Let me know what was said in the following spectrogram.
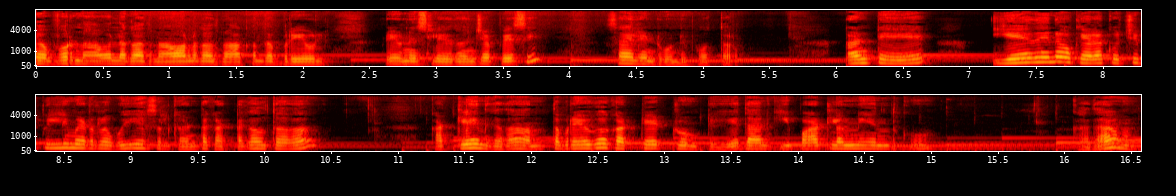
ఎవ్వరు నా వల్ల కాదు నా వల్ల కాదు నాకంత బ్రేవ్ బ్రేవ్నెస్ లేదు అని చెప్పేసి సైలెంట్గా ఉండిపోతారు. అంటే ఏదైనా ఒక ఎలక వచ్చి పిల్లి మెడలో పోయి అసలు గంట కట్టగలుగుతుందా? కట్టలేదు కదా అంత బ్రేవ్గా కట్టేట్టుంటే దానికి ఈ పాటలన్నీ ఎందుకు? కదా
